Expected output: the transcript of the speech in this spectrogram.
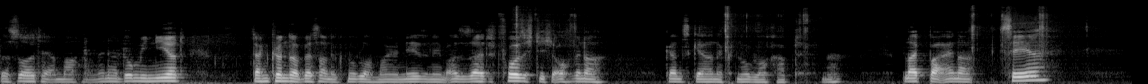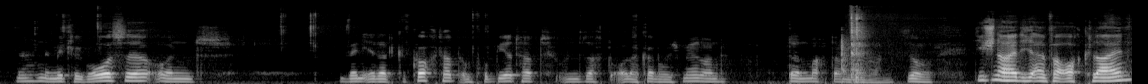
Das sollte er machen. Wenn er dominiert, dann könnt ihr besser eine Knoblauch-Mayonnaise nehmen. Also seid vorsichtig, auch wenn ihr ganz gerne Knoblauch habt. Ne? Bleibt bei einer Zehe, ne, eine mittelgroße und wenn ihr das gekocht habt und probiert habt und sagt, oh, da kann ruhig mehr dran, dann macht da mehr dran. So, die schneide ich einfach auch klein.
